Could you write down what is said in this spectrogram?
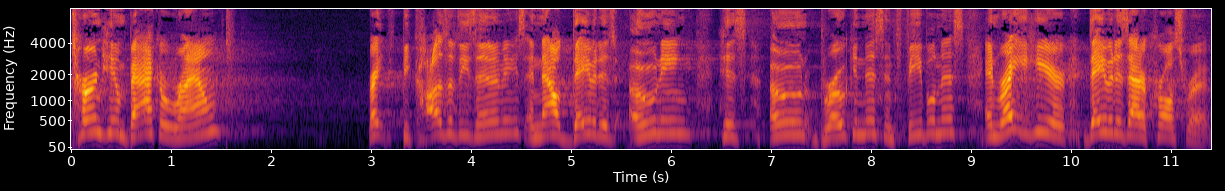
turned him back around right? Because of these enemies. And now David is owning his own brokenness and feebleness. And right here, David is at a crossroad.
